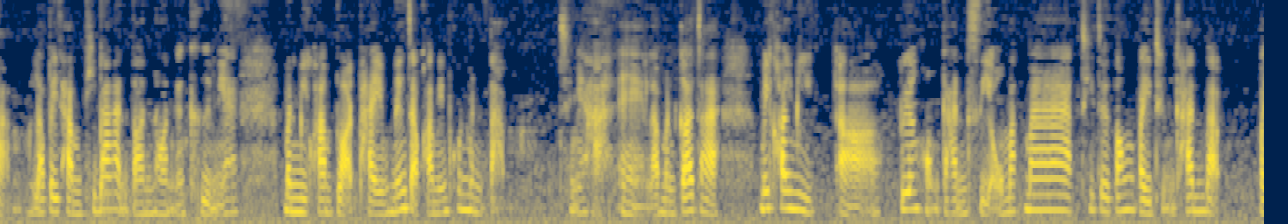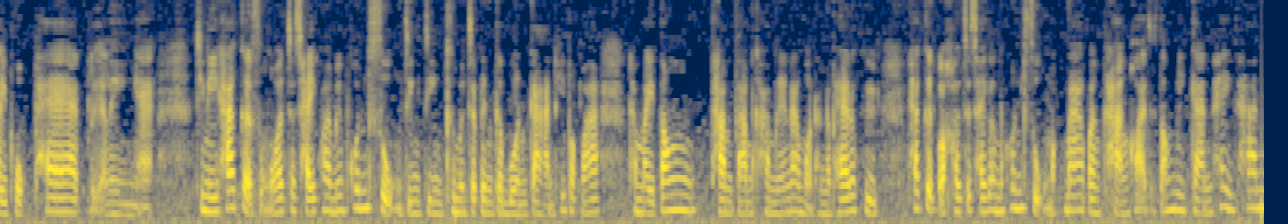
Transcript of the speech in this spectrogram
ต่ำแล้วไปทำที่บ้านตอนนอนกลางคืนเนี่ยมันมีความปลอดภัยเนื่องจากความเข้มข้นมันต่ำใช่ไหมคะแอบแล้วมันก็จะไม่ค่อยมีอ่าเรื่องของการเสียวมาก ๆ ที่จะต้องไปถึงขั้นแบบ ไปพบแพทย์หรืออะไรอย่างเงี้ย ทีนี้ถ้าเกิดสมมติว่าจะใช้ความเข้มข้นสูงจริง ๆ คือมันจะเป็นกระบวนการที่บอกว่าทำไมต้องทำตามคำแนะนำของทันตแพทย์ก็คือ ถ้าเกิดว่าเขาจะใช้ความเข้มข้นสูงมากๆ บางครั้งเขาอาจจะต้องมีการให้ทาน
